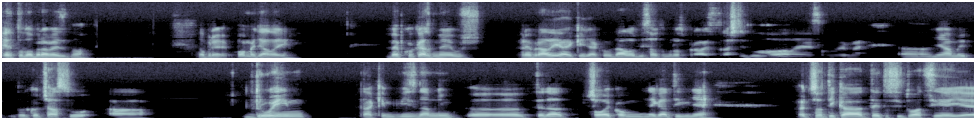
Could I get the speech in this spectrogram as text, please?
Je to dobrá vec, no. Dobre, poďme ďalej. Babcocka sme už prebrali, aj keď ako dalo by sa o tom rozprávať strašne dlho, ale samozrejme uh, nemáme toľko času. A druhým takým významným uh, teda človekom negatívne. Čo sa týka tejto situácie je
